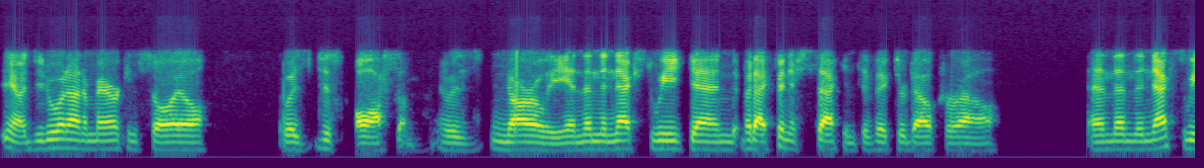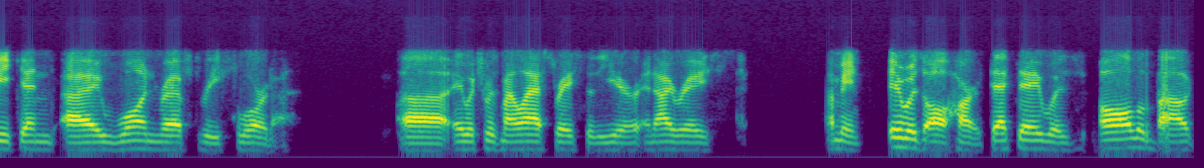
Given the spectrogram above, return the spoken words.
you know to do it on American soil. It was just awesome. It was gnarly. And then the next weekend, but I finished second to Victor Del Corral. And then the next weekend, I won Rev 3 Florida, uh, which was my last race of the year. And I raced, I mean, it was all heart. That day was all about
